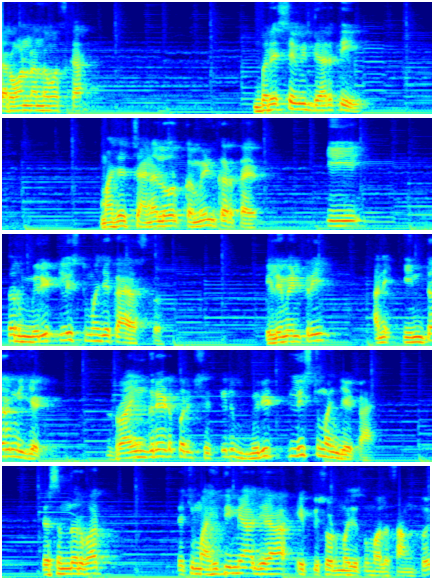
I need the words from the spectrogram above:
सर्वांना नमस्कार. बरेचसे विद्यार्थी माझ्या चॅनलवर कमेंट करतायत की तर मेरिट लिस्ट म्हणजे काय असतं? एलिमेंटरी आणि इंटरमिजिएट ड्रॉइंग ग्रेड परीक्षेतील मेरिट लिस्ट म्हणजे काय? त्या संदर्भात त्याची माहिती मी आज या एपिसोडमध्ये तुम्हाला सांगतोय.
